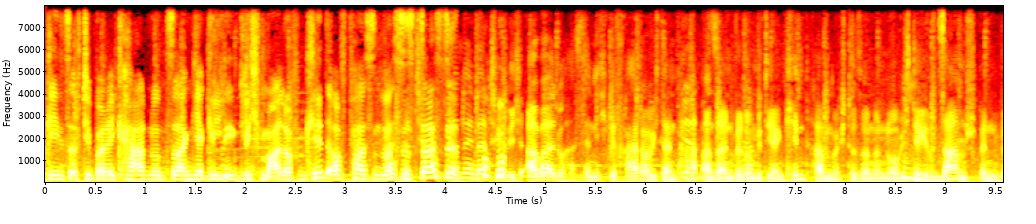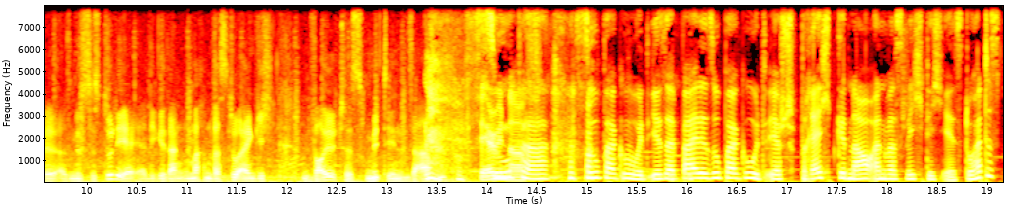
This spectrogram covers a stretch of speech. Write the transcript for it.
gehen jetzt auf die Barrikaden und sagen, ja, gelegentlich mal auf ein Kind aufpassen. Was natürlich, ist das denn? Nee, natürlich, aber du hast ja nicht gefragt, ob ich dein Partner ja. sein will und mit dir ein Kind haben möchte, sondern nur, ob ich dir den Samen spenden will. Also müsstest du dir ja eher die Gedanken machen, was du eigentlich wolltest mit den Samen. Fair super, enough. super gut. Ihr seid beide super gut. Ihr sprecht genau an, was wichtig ist. Du hattest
